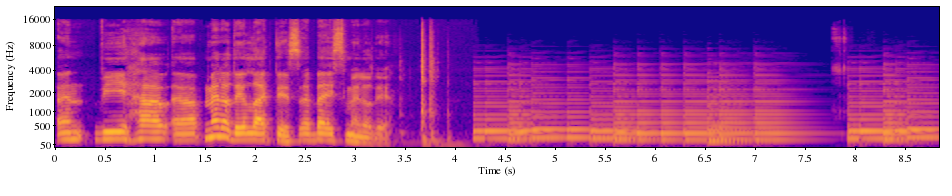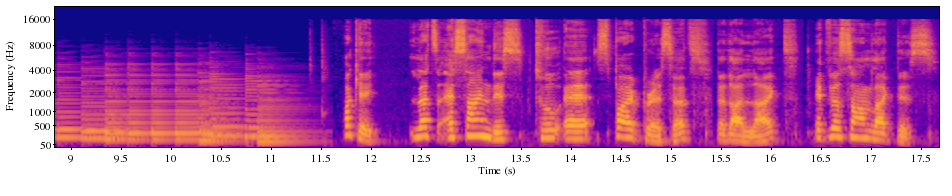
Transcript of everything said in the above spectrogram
and we have a melody like this, a bass melody. Okay, let's assign this to a Spire preset that I liked. It will sound like this.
